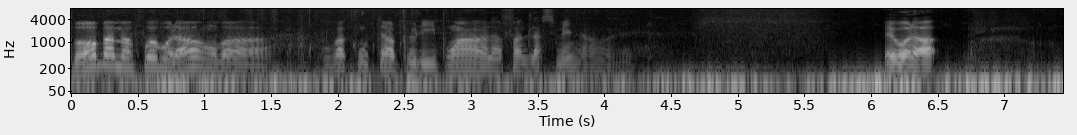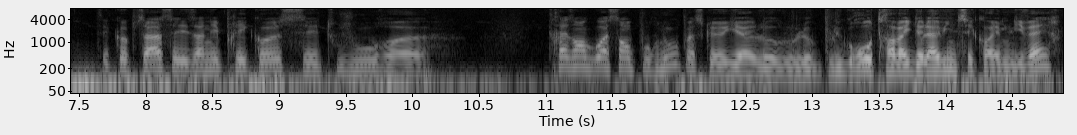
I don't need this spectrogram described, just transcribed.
bon, bah ma foi, voilà, on va, on va compter un peu les points à la fin de la semaine. hein. Et voilà. C'est comme ça, c'est les années précoces, c'est toujours euh, très angoissant pour nous parce que y a le, le plus gros travail de la vigne, c'est quand même l'hiver.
